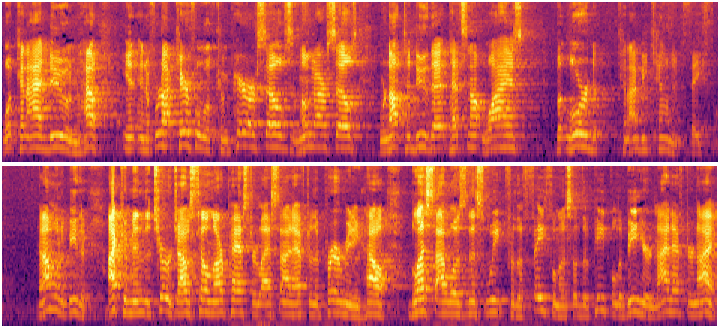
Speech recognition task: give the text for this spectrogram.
what can I do and how, and if we're not careful, we'll compare ourselves among ourselves. We're not to do that. That's not wise. But Lord, can I be counted faithful? And I want to be there. I commend the church. I was telling our pastor last night after the prayer meeting how blessed I was this week for the faithfulness of the people to be here night after night.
